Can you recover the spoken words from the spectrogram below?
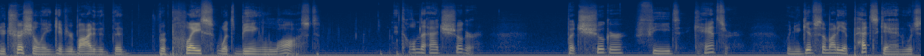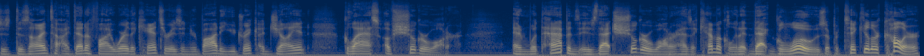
nutritionally give your body the, the replace what's being lost. They told him to add sugar, but sugar feeds cancer. When you give somebody a PET scan, which is designed to identify where the cancer is in your body, you drink a giant glass of sugar water. And what happens is that sugar water has a chemical in it that glows a particular color.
